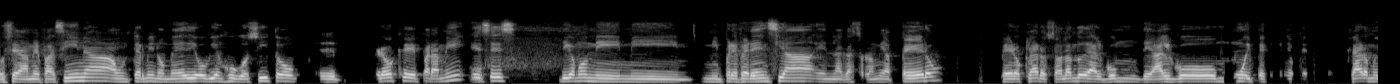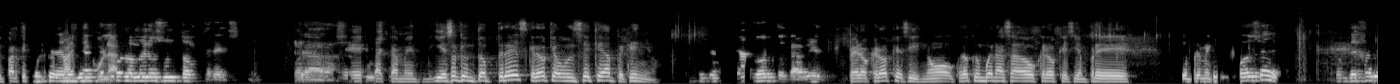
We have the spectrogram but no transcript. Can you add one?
O sea, me fascina a un término medio, bien jugosito. Eh, creo que para mí ese es, digamos, mi, mi, mi preferencia en la gastronomía. Pero, pero claro, estoy hablando de algo, de algo muy pequeño, que, claro, muy particular. Porque debería ser Particular. por lo menos un top 3. Para ser justo. Exactamente. Y eso que un top 3 creo que aún se queda pequeño. Corto también. Pero creo que sí, no, creo que un buen asado creo que siempre, siempre me José, pues déjame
